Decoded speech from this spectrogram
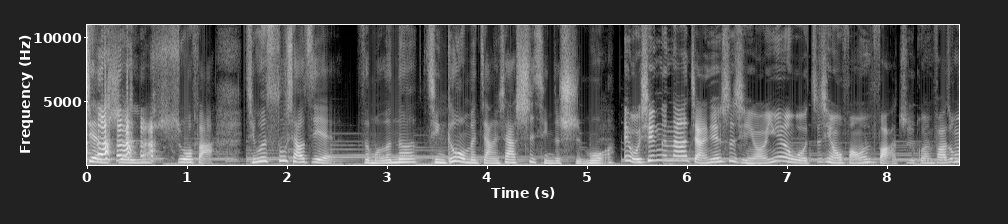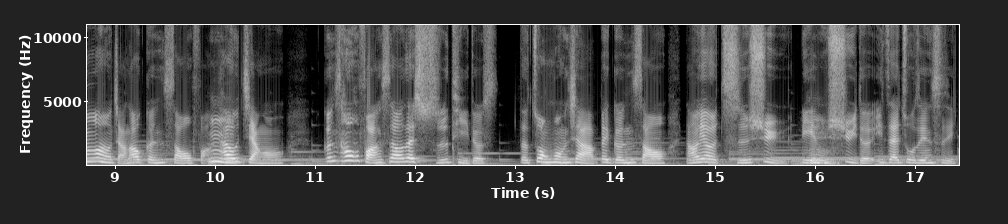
现身说法。请问苏小姐怎么了呢？请跟我们讲一下事情的始末。哎、我先跟大家讲一件事情哦、因为我之前有访问法制官，法制官有讲到跟骚法，嗯他有讲哦、跟骚法是要在实体的的状况下被跟骚，然后要持续连续的一直在做这件事情，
